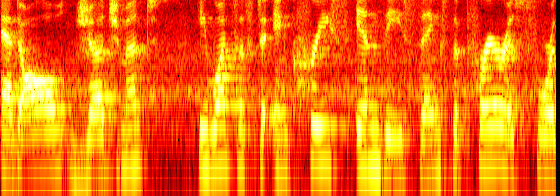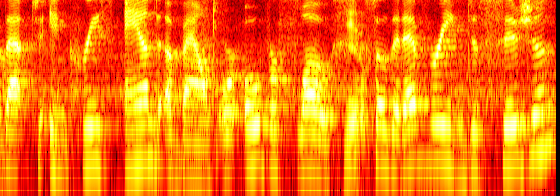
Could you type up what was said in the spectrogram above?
and all judgment. He wants us to increase in these things. The prayer is for that to increase and abound or overflow Yeah. so that every decision,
